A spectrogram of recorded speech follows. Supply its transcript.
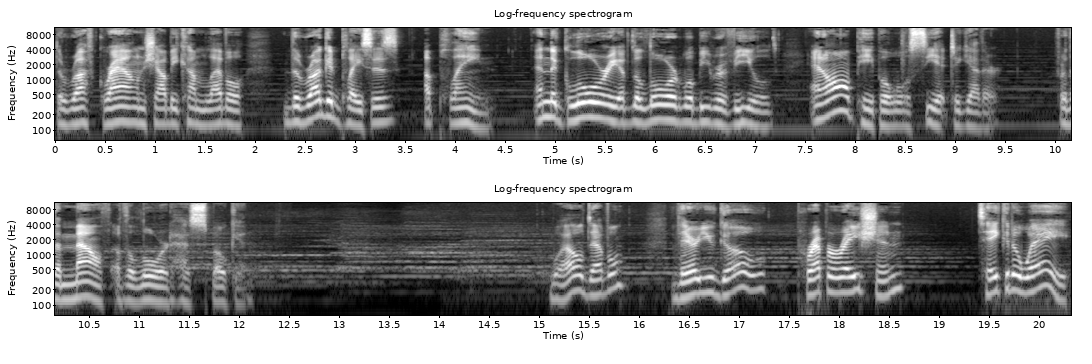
The rough ground shall become level, the rugged places a plain. And the glory of the Lord will be revealed, and all people will see it together. For the mouth of the Lord has spoken. Well, devil, there you go. Preparation. Take it away,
